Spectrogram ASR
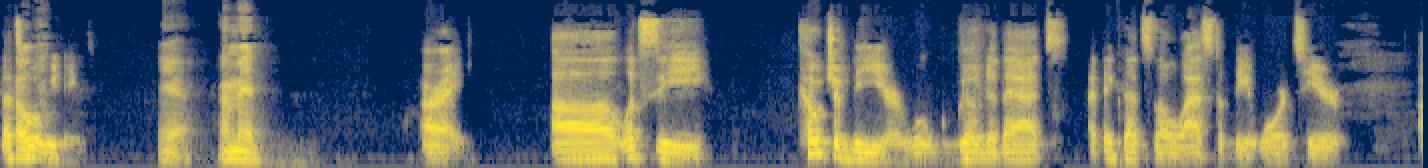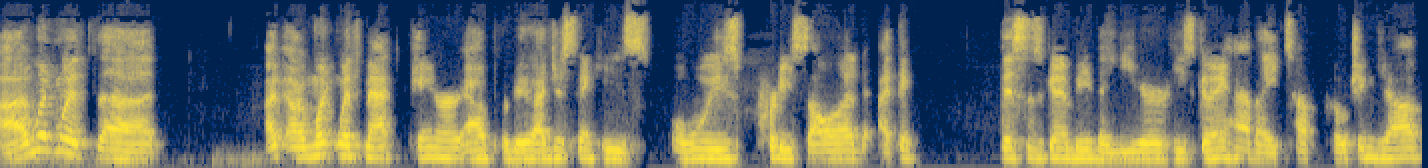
that's what we need. Yeah, I'm in. All right. Uh, let's see. Coach of the year. We'll go to that. I think that's the last of the awards here. I went with uh, I, I went with Matt Painter out of Purdue. I just think he's always pretty solid. I think this is going to be the year he's going to have a tough coaching job,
